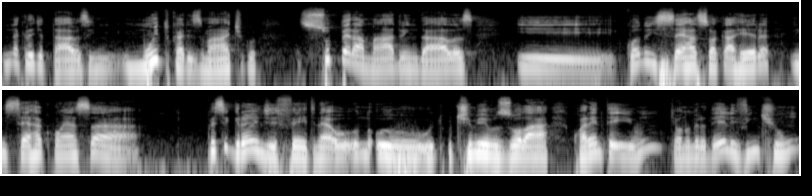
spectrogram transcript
inacreditável, assim, muito carismático super amado em Dallas e quando encerra sua carreira, encerra com essa com esse grande feito, né? O, o, o, time usou lá 41, que é o número dele, 21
